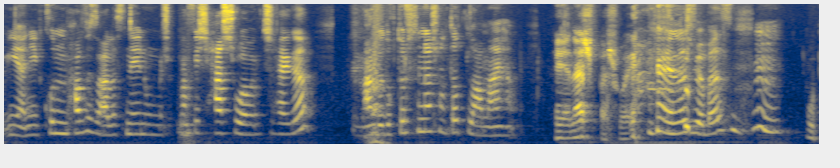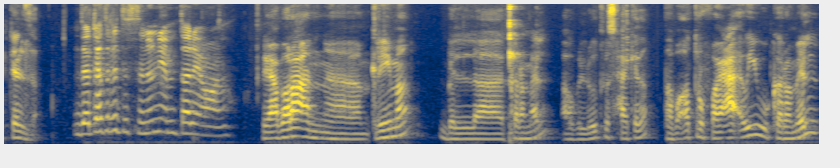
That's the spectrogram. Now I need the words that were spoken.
يعني يكون محافظ على أسنانه. مش ما فيش حشوة ما فيش حاجة. عند دكتور سنان عشان تطلع معاها. هي ناشفة شوية. ناشفة بس. وبتلزق. دكاترة السنان يمتنعوا عنها هي عبارة عن آه، كريمة بالكراميل أو باللوتس حاجة كده طبقات رفيعه قوي وكراميل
